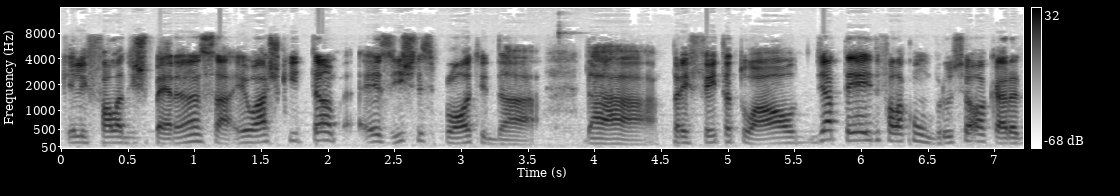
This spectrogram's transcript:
que ele fala de esperança, eu acho que tam, existe esse plot da, da prefeita atual, de até de falar com o Bruce, ó, cara,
